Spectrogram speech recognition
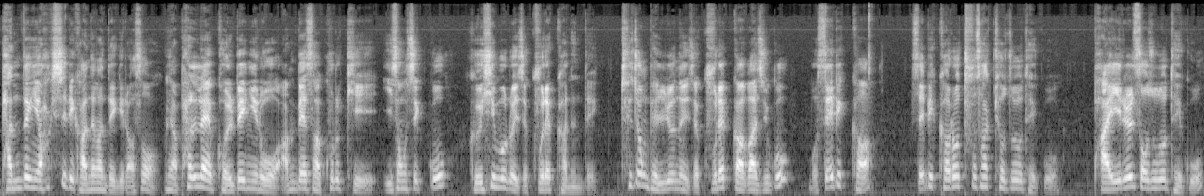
반등이 확실히 가능한 덱이라서 그냥 팔렙 걸뱅이로 안배사 쿠르키 이성 찍고 그 힘으로 이제 9렙 가는 덱. 최종 밸류는 이제 9렙 가가지고 뭐 세비카 세비카로 투사 켜줘도 되고 바이를 써줘도 되고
